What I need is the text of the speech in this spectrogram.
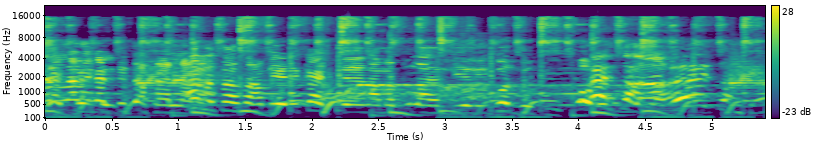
চাচা চাচা এটা আমার দিয়ে করব চাচা, চাচা।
